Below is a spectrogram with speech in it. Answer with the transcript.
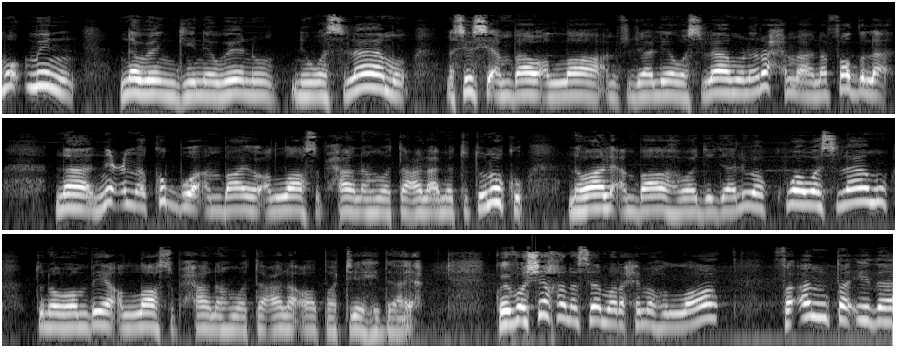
mu'min na wengine wenu ni waislamu na sisi ambao Allah ametujalia waislamu na rahma na fadla na neema kubwa ambayo Allah subhanahu wa ta'ala ametutunuku na wale ambao hawajajaliwa kuwa waislamu tunawaombea Allah subhanahu wa ta'ala awapatie hidayah kwa hivyo Sheikh anasema rahimahullah fa anta idha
